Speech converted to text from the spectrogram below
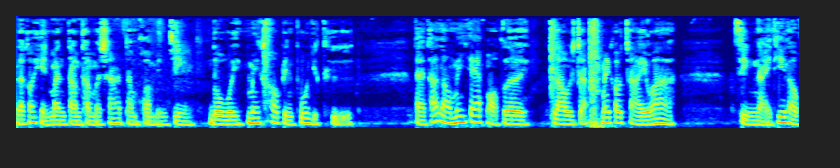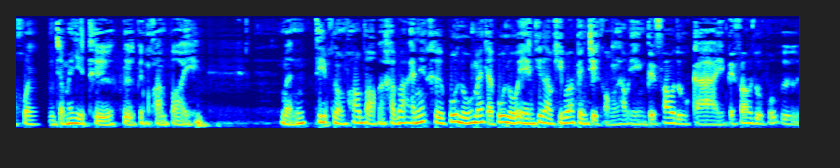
แล้วก็เห็นมันตามธรรมชาติตามความเป็นจริง โดยไม่เข้าเป็นผู้ยึดถือ แต่ถ้าเราไม่แยกออกเลย เราจะไม่เข้าใจว่าสิ่งไหนที่เราควรจะไม่ยึดถือหรือเป็นความปล่อย เหมือนที่หลวงพ่อบอกนะครับว่าอันนี้คือผู้รู้แม้แต่ผู้รู้เองที่เราคิดว่าเป็นจิตของเราเองไปเฝ้าดูกาย ไปเฝ้าดูผู้อื่น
